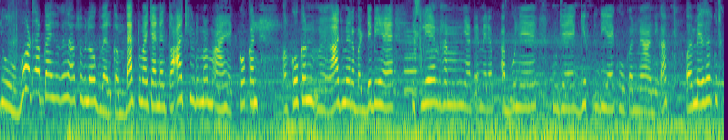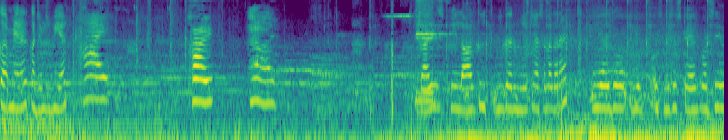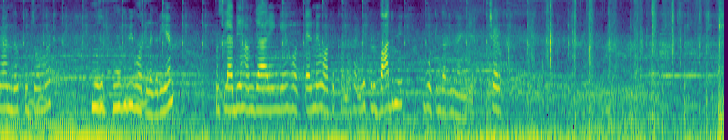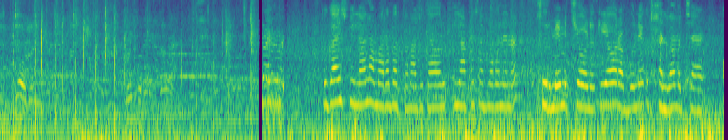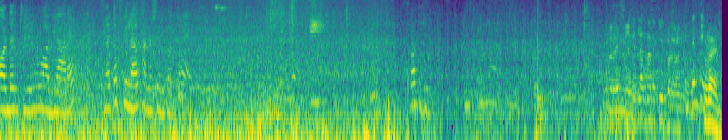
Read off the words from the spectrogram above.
यो WhatsApp guys आप सब लोग welcome back to my channel तो आज की वीडियो में हम आए हैं कोकन। और कोकन आज मेरा बर्थडे भी है इसलिए हम यहाँ पे मेरे अब्बू ने मुझे गिफ्ट दिया है कोकन में आने का। और मेरे साथ कुछ कर, मेरे कजन्स भी है। हाय हाय हाय गाइस फ़िलहाल तो इतनी गर्मी है कि ऐसा लग रहा है ये जो, ये इसमें से स्टेज पर से मैं अंदर कुछ बट मुझे भूख भी बहुत लग रही है। इसलिए अभी हम जा रहेंगे होटल में, वहाँ पे खाना खाएँगे, फिर बाद में बोटिंग करने जाएँगे। चलो। तो गाइस फ़िलहाल हमारा बर्तन आ चुका है और यहाँ पे सब लोगों ने ना सुरमे मच्छी ऑर्डर की है और अब्बू ने कुछ हलवा मच्छी ऑर्डर किए है वो अभी आ रहा है। मैं तो फ़िलहाल खाना शुरू करता हूँ। थोड़ा है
